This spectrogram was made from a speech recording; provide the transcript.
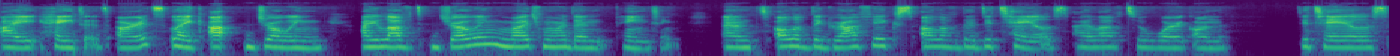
I hated art, like uh, drawing. I loved drawing much more than painting. And all of the graphics, all of the details. I love to work on details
